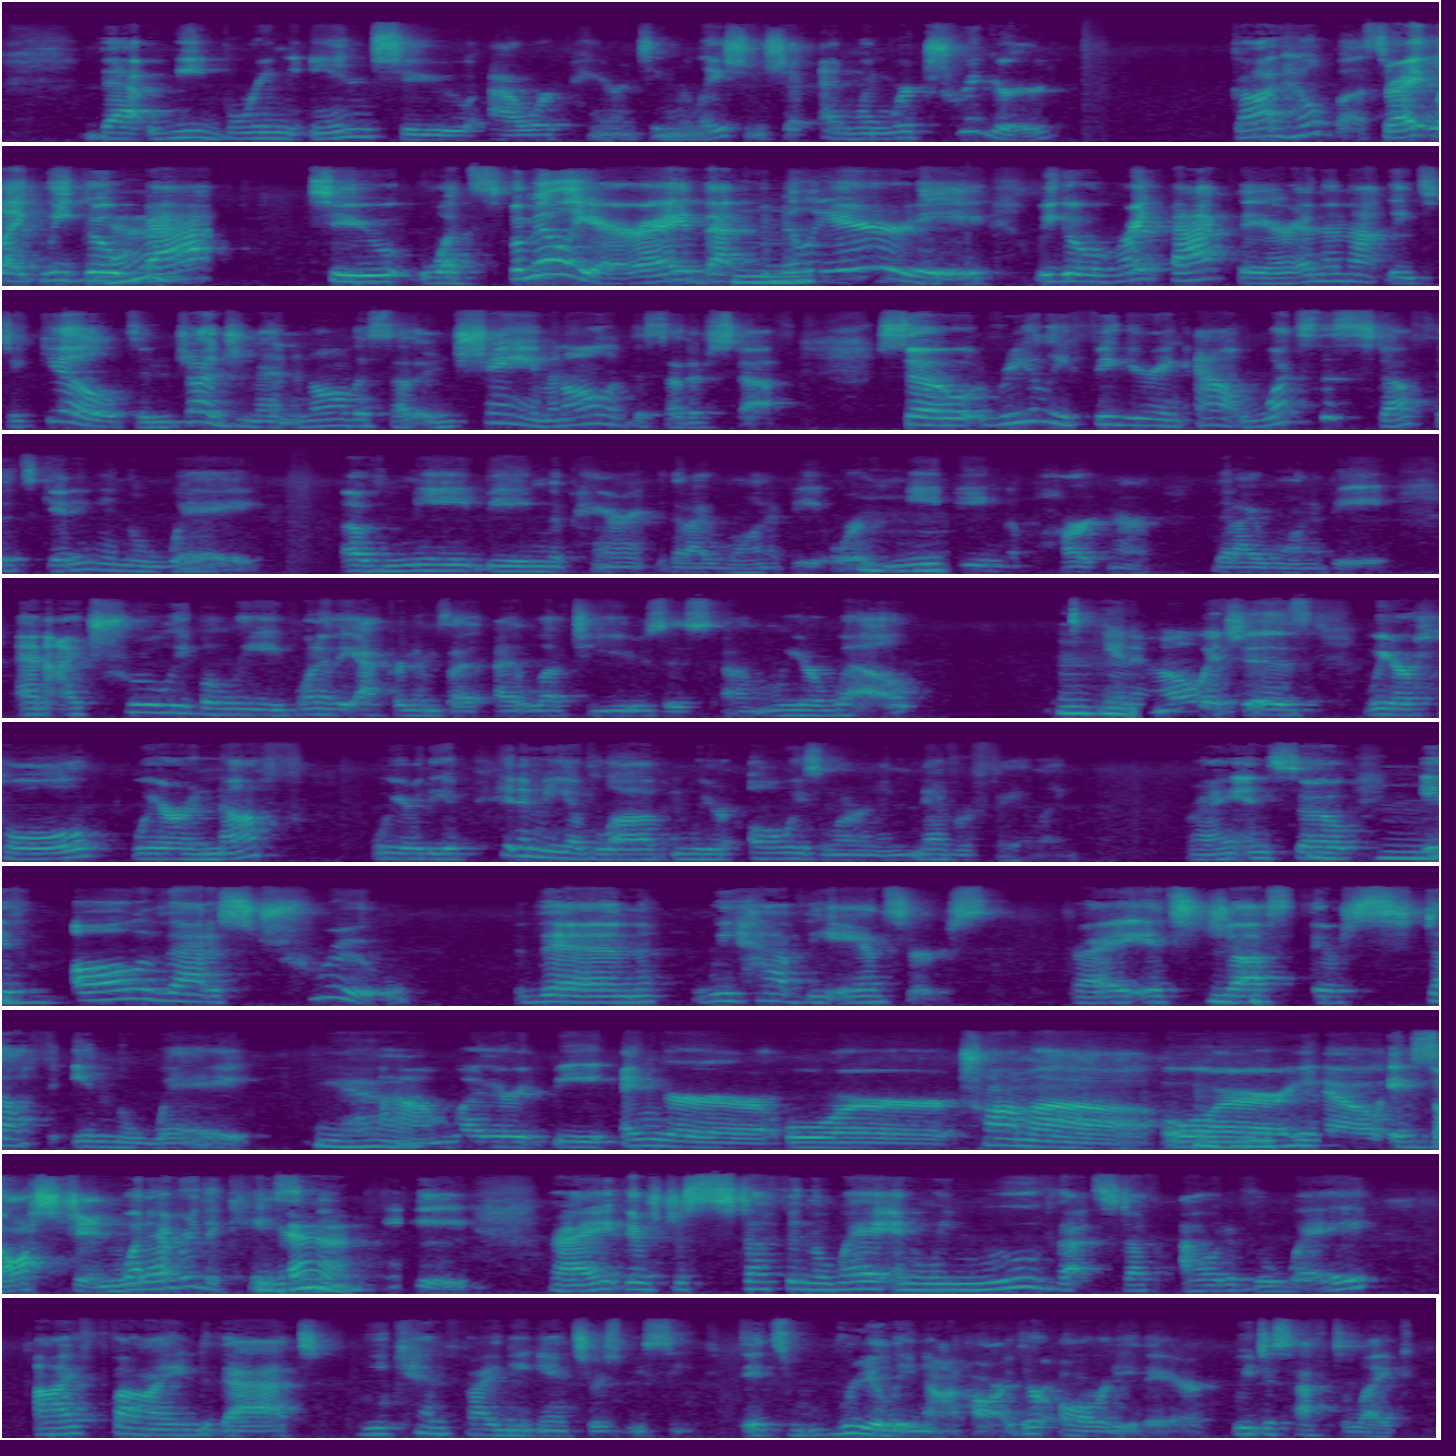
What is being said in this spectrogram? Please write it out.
that we bring into our parenting relationship. And when we're triggered, God help us, right? Like we go yeah. back to what's familiar, right? That mm. familiarity. We go right back there, and then that leads to guilt and judgment and all this other, and shame and all of this other stuff. So, really figuring out what's the stuff that's getting in the way of me being the parent that I want to be, or mm-hmm. me being the partner that I want to be. And I truly believe one of the acronyms I, I love to use is um, We Are Well, mm-hmm. you know, which is we are whole, we are enough, we are the epitome of love, and we are always learning, never failing. Right. And so mm-hmm. if all of that is true, then we have the answers, right? It's mm-hmm. just there's stuff in the way yeah um, whether it be anger or trauma or mm-hmm. you know exhaustion whatever the case yeah. may be right there's just stuff in the way and we move that stuff out of the way i find that we can find the answers we seek it's really not hard they're already there we just have to like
